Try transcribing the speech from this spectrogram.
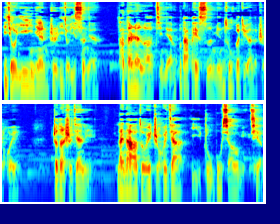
一九一一年至一九一四年，他担任了几年布达佩斯民族歌剧院的指挥。这段时间里，赖纳作为指挥家已逐步小有名气了。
